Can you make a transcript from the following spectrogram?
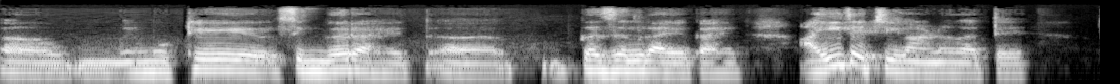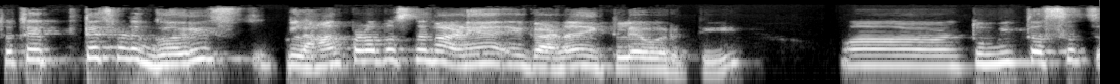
मोठे सिंगर आहेत गझल गायक आहेत आई त्याची गाणं गाते. तर ते तेच म्हणजे घरीच लहानपणापासून गाणे गाणं ऐकल्यावरती तुम्ही तसंच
